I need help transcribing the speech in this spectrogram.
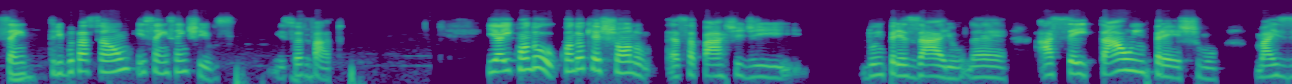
Sem tributação e sem incentivos. Isso é fato. E aí, quando, quando eu questiono essa parte de, do empresário né, aceitar o empréstimo, mas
